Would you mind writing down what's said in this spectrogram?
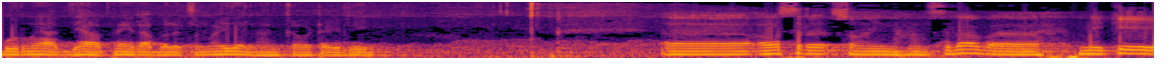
බුරුමේ අධ්‍යාපනය ලැබලා තමයි දැන් ලංකාවට ඇවිල්ලා අවසර ස්වාමීන් වහන්සේලා මේකේ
